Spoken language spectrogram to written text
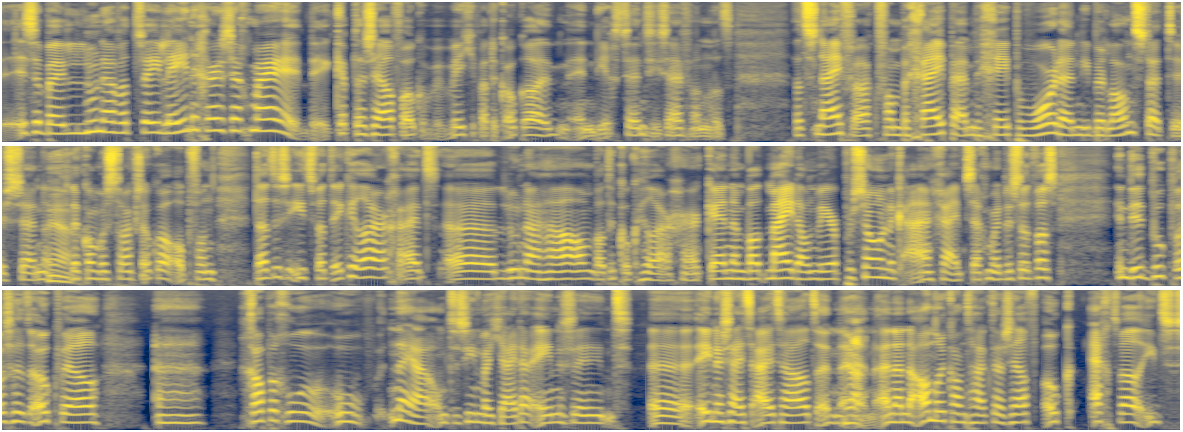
is er bij Luna wat tweelediger, zeg maar. Ik heb daar zelf ook, weet je wat ik ook al in, in die recensie zei, van dat, dat snijvlak van begrijpen en begrepen woorden en die balans daartussen. En dat- Ja. daar komen we straks ook wel op van, dat is iets wat ik heel erg uit eh, Luna haal, wat ik ook heel erg herken en wat mij dan weer persoonlijk aangrijpt, zeg maar. Dus dat was, in dit boek was het ook wel... eh, grappig hoe, hoe, nou ja, om te zien wat jij daar enerzijds, eh, enerzijds uithaalt. En, Ja. en, en aan de andere kant haal ik daar zelf ook echt wel iets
